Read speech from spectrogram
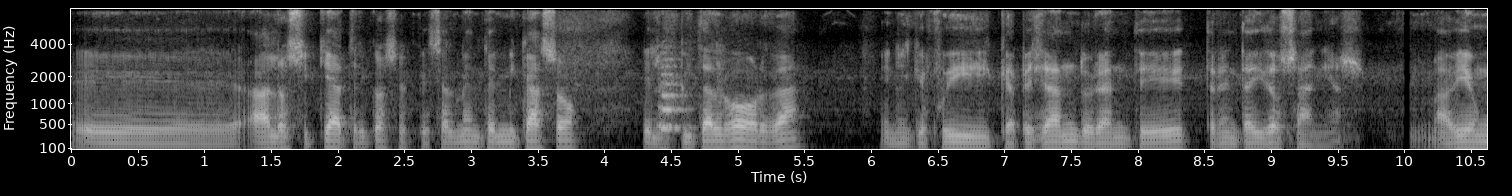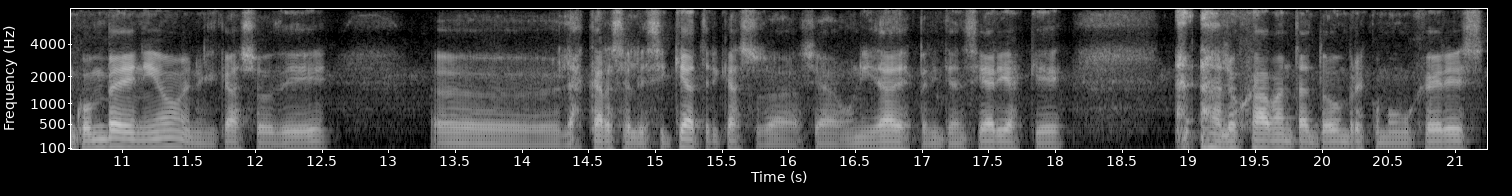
eh, a los psiquiátricos, especialmente en mi caso el Hospital Borda, en el que fui capellán durante 32 años. Había un convenio en el caso de eh, las cárceles psiquiátricas, o sea, unidades penitenciarias que alojaban tanto hombres como mujeres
